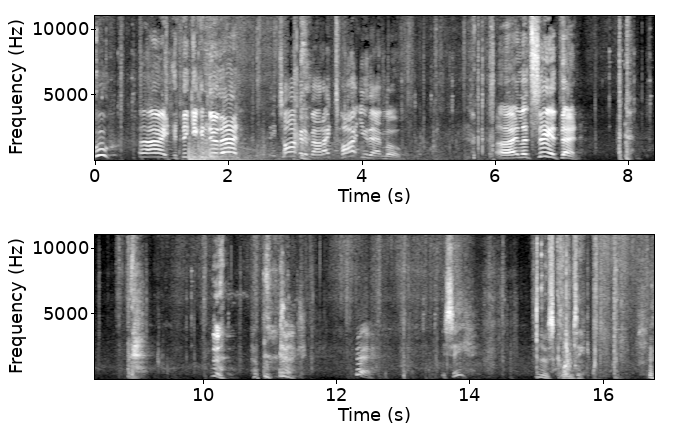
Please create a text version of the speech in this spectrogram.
Whew. All right, you think you can do that? What are you talking about? I taught you that move. All right, let's see it then. There. You see? That was clumsy.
